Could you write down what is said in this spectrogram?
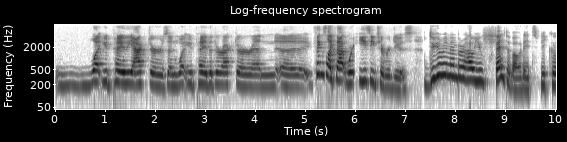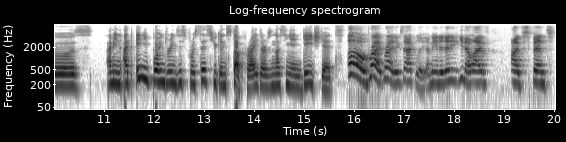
what you'd pay the actors and what you'd pay the director and uh, things like that were easy to reduce. Do you remember how you felt about it? Because I mean, at any point during this process, you can stop, right? There's nothing engaged yet. Oh, right, right, exactly. I mean, at any, you know, I've I've spent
